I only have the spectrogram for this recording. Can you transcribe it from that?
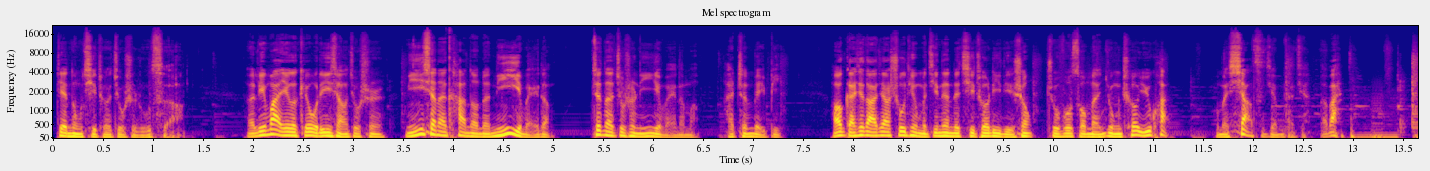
电动汽车就是如此啊。呃，另外一个给我的印象就是，您现在看到的，你以为的，真的就是你以为的吗？还真未必。好，感谢大家收听我们今天的汽车立体声，祝福所有们用车愉快。我们下次节目再见，拜拜。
